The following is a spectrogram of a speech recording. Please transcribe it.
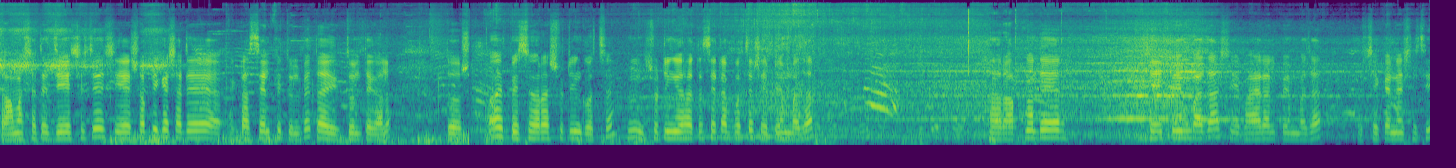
তো আমার সাথে যে এসেছে, সে শফিকের সাথে একটা সেলফি তুলবে, তাই তুলতে গেল। তো ওই পেছে ওরা শুটিং করছে। হুম শুটিংয়ে হয়তো সেট আপ করছে সেই প্রেম বাজার। আর আপনাদের সেই প্রেম বাজার, সেই ভাইরাল প্রেম বাজার, তো সেখানে এসেছি।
